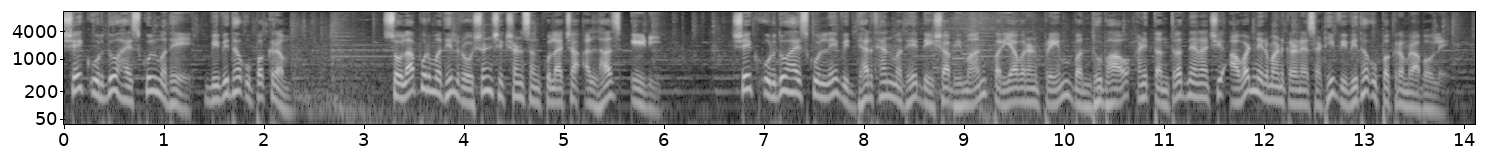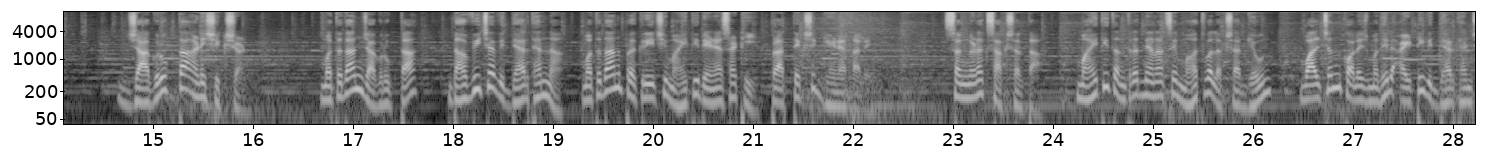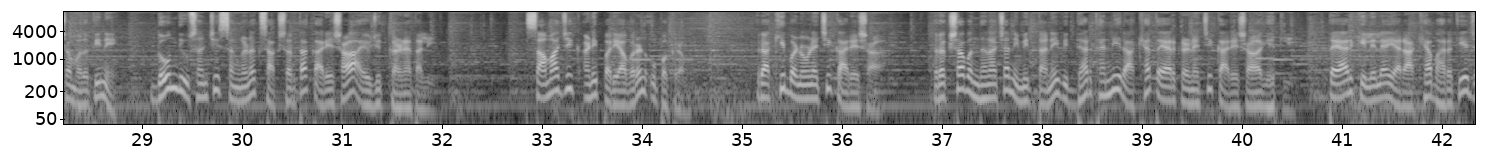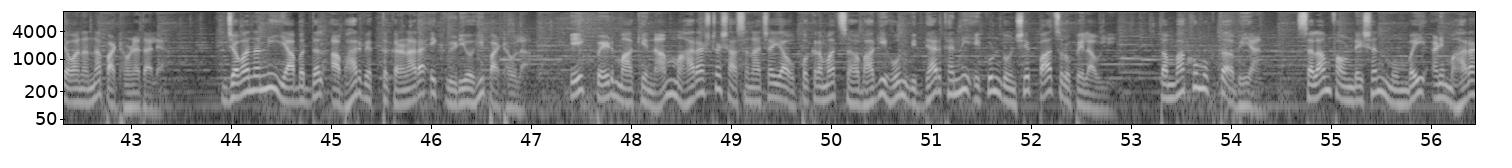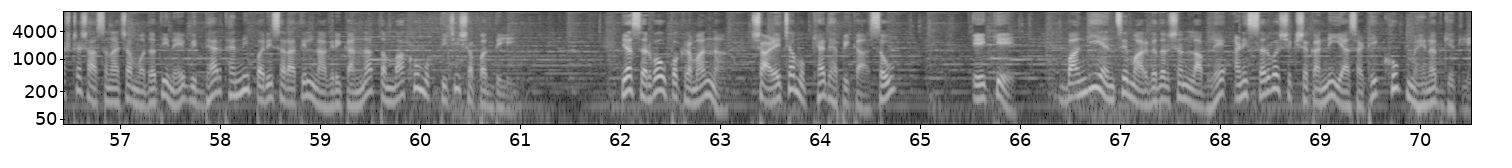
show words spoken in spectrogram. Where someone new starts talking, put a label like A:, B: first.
A: शेख उर्दू हायस्कूलमध्ये विविध उपक्रम. सोलापूरमधील रोशन शिक्षण संकुलाच्या अल्हाज एडी शेख उर्दू हायस्कूलने विद्यार्थ्यांमध्ये देशाभिमान पर्यावरण प्रेम बंधुभाव आणि तंत्रज्ञानाची आवड निर्माण करण्यासाठी विविध उपक्रम राबवले. जागरूकता आणि शिक्षण. मतदान जागरूकता दहावीच्या विद्यार्थ्यांना मतदान प्रक्रियेची माहिती देण्यासाठी प्रात्यक्षिक घेण्यात आले. संगणक साक्षरता. माहिती तंत्रज्ञानाचे महत्त्व लक्षात घेऊन वालचंद कॉलेजमधील आय टी विद्यार्थ्यांच्या मदतीने दोन दिवसांची संगणक साक्षरता कार्यशाळा आयोजित करण्यात आली. सामाजिक आणि पर्यावरण उपक्रम. राखी बनवण्याची कार्यशाळा. रक्षाबंधनाच्या निमित्ताने विद्यार्थ्यांनी राख्या तयार करण्याची कार्यशाळा घेतली. तयार केलेल्या या राख्या भारतीय जवानांना पाठवण्यात आल्या. जवानांनी याबद्दल आभार व्यक्त करणारा एक व्हिडिओही पाठवला. एक पेड माके नाम महाराष्ट्र शासनाच्या या उपक्रमात सहभागी होऊन विद्यार्थ्यांनी एकूण दोनशे पाच रोपे लावली. तंबाखूमुक्त अभियान सलाम फाउंडेशन मुंबई आणि महाराष्ट्र शासनाच्या मदतीने विद्यार्थ्यांनी परिसरातील नागरिकांना तंबाखू मुक्तीची शपथ दिली. या सर्व उपक्रमांना शाळेच्या मुख्याध्यापिका सौ. ए. के. बांगी यांचे मार्गदर्शन लाभले आणि सर्व शिक्षकांनी यासाठी खूप मेहनत घेतली.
